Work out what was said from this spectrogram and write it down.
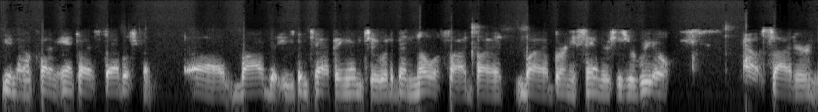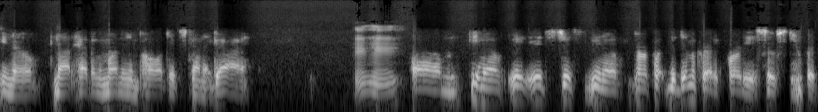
you know kind of anti-establishment uh, vibe that he's been tapping into, would have been nullified by by a Bernie Sanders, who's a real outsider, you know, not having money in politics kind of guy. hmm um, you know, it, it's just, you know, the Democratic Party is so stupid.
